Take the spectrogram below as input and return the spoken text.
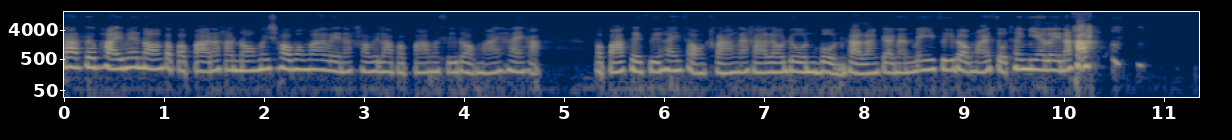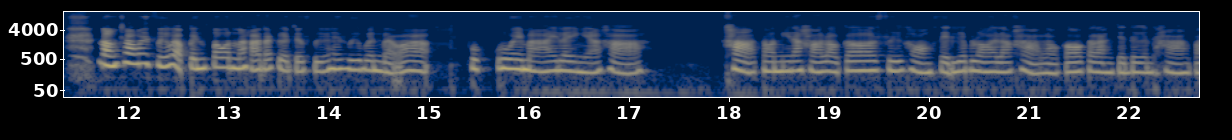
การเซอร์ไพรส์แม่น้องกับป๊าป๊านะคะ น้องไม่ชอบมากๆเลยนะคะ เวลาป๊าป๊ามาซื้อดอกไม้ให้ค่ะ ป๊าป๊าเคยซื้อให้สองครั้งนะคะ แล้วโดนบ่นค่ะ หลังจากนั้นไม่ซื้อดอกไม้สดให้เมียเลยนะคะ น้องชอบให้ซื้อแบบเป็นต้นนะคะ ถ้าเกิดจะซื้อให้ซื้อเป็นแบบว่า พวกกล้วยไม้อะไรอย่างเงี้ยค่ะ ค่ะ ตอนนี้นะคะ เราก็ซื้อของเสร็จเรียบร้อยแล้วค่ะ เราก็กำลังจะเดินทางไป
